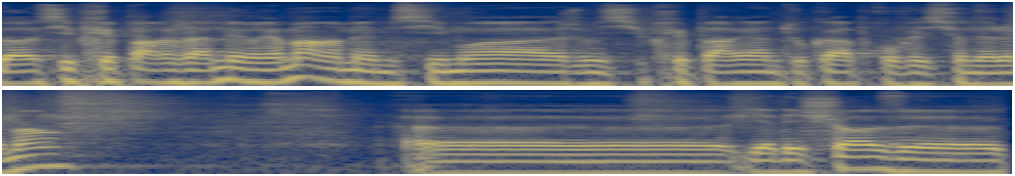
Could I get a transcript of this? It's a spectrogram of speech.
Bah, On s'y prépare jamais vraiment, hein, même si moi je me suis préparé en tout cas professionnellement. Il euh, y a des choses euh,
